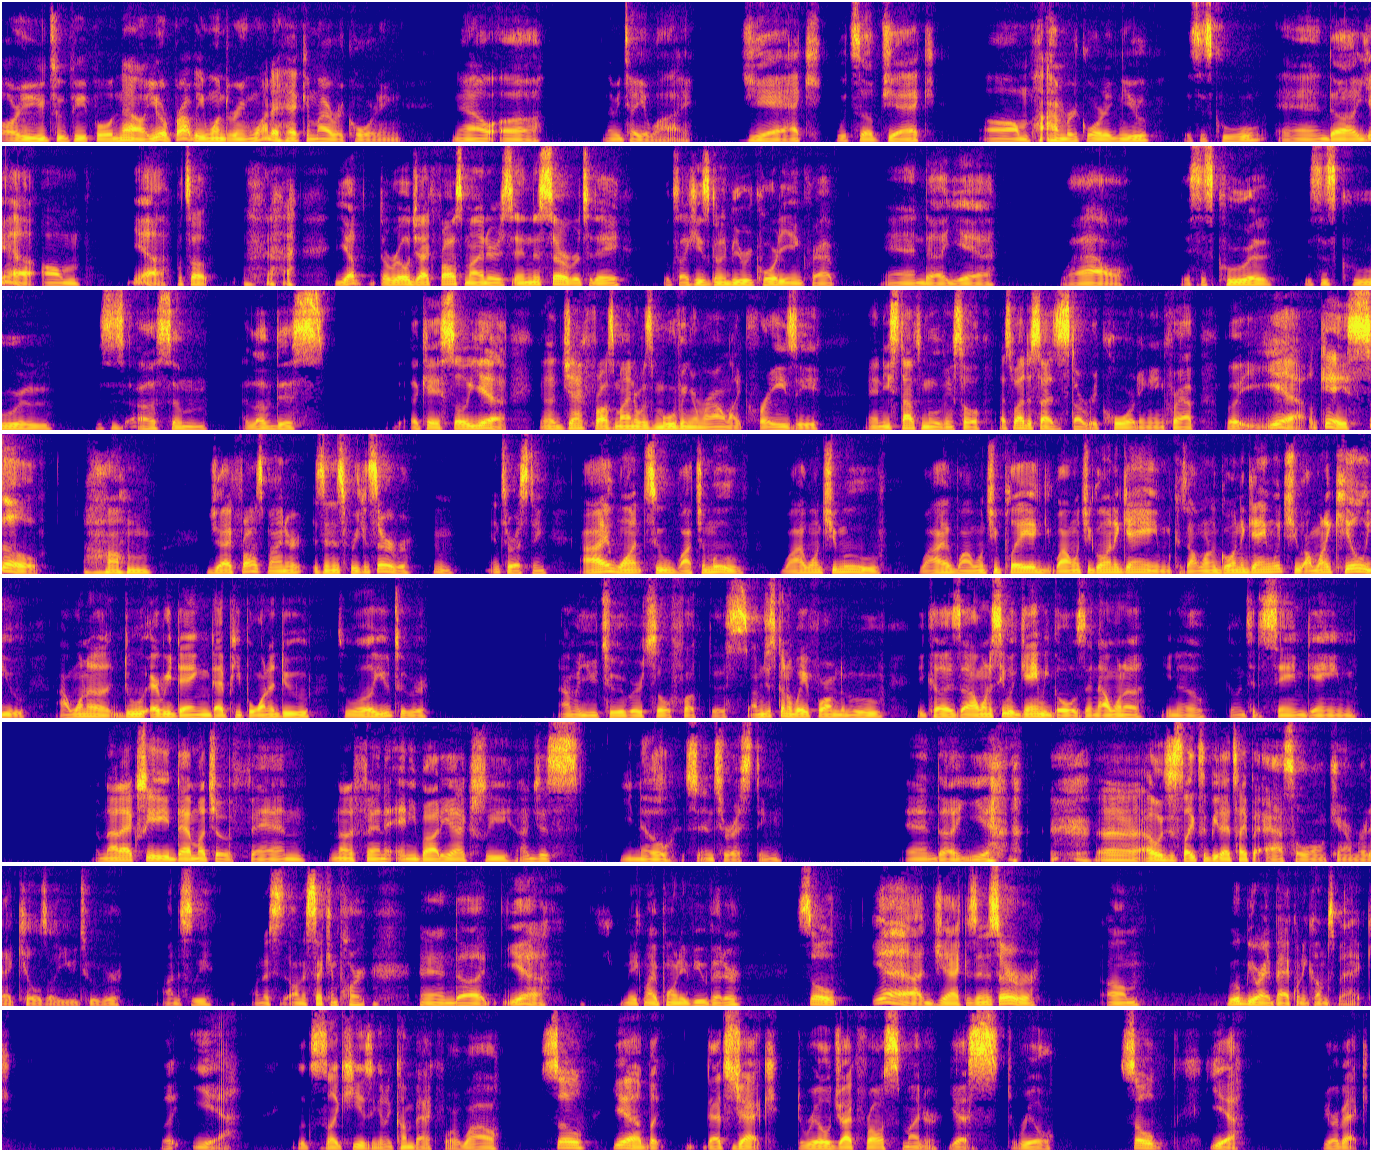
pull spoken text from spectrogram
All you YouTube people, now you're probably wondering why the heck am I recording? Now, uh, let me tell you why. Jack, what's up, Jack? Um, I'm recording you. This is cool, and uh, yeah, um, yeah, what's up? yep, the real Jack Frost miner is in this server today. Looks like he's gonna be recording crap, and uh, yeah, wow, this is cool. This is cool. This is awesome. I love this. Okay, so yeah, uh, Jack Frost Miner was moving around like crazy, and he stopped moving, so that's why I decided to start recording and crap. But yeah, okay, so um, Jack Frost Miner is in his freaking server. Hmm, interesting. I want to watch a move. Why won't you move? Why why won't you play? A, why won't you go in a game? Because I want to go in a game with you. I want to kill you. I want to do everything that people want to do to a YouTuber. I'm a YouTuber, so fuck this. I'm just gonna wait for him to move because uh, I want to see what game he goes in. I want to, you know, go into the same game. I'm not actually that much of a fan. I'm not a fan of anybody actually. I just, you know, it's interesting. And uh, yeah, uh, I would just like to be that type of asshole on camera that kills a YouTuber. Honestly, on this on the second part, and uh, yeah, make my point of view better. So yeah, Jack is in the server. Um, we'll be right back when he comes back. But yeah, looks like he isn't gonna come back for a while. So yeah, but that's Jack, the real Jack Frost miner. Yes, the real. So yeah, be right back.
